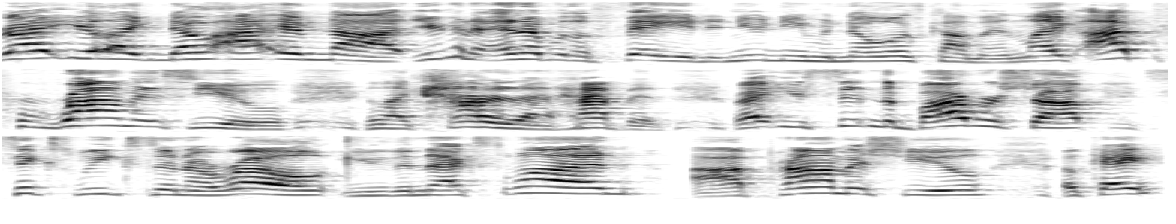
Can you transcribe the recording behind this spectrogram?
right? You're like, no, I am not. You're gonna end up with a fade and you didn't even know it's coming. Like, I promise you. You're like, how did that happen? Right? You sit in the barbershop six weeks in a row, you the next one. I promise you. Okay?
